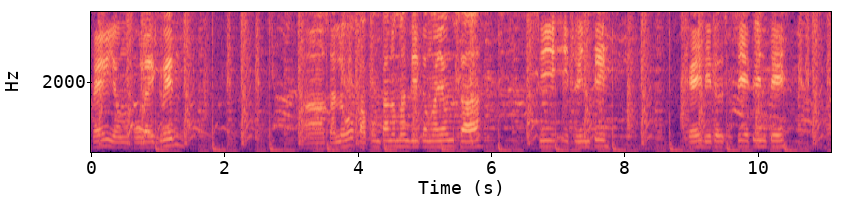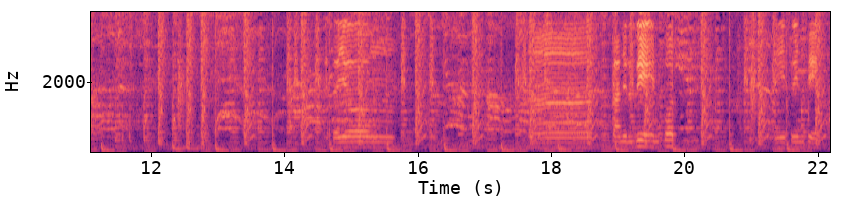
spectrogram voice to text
Okay, yung kulay green. Ah, sa low, papunta naman dito ngayon sa C20. Okay, dito sa C20. Ito yung ah, channel B input. C20.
